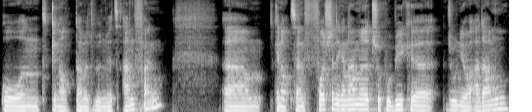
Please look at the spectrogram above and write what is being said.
Und genau, damit würden wir jetzt anfangen. Ähm, genau, sein vollständiger Name, Chukwubike Junior Adamu,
